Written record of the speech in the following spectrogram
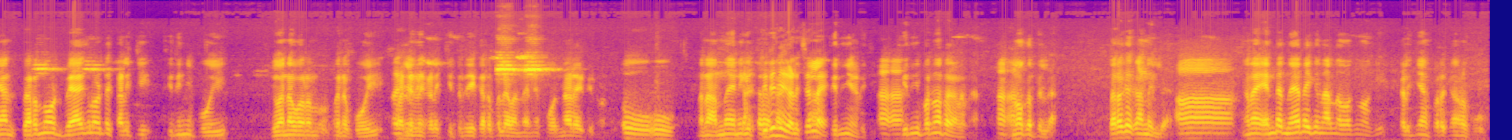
ഞാൻ പിറന്നോട്ട് ബാഗിലോട്ട് കളിച്ച് തിരിഞ്ഞു പോയി വരെ പോയി പള്ളിയിൽ നിന്ന് കളിച്ച് തിരിഞ്ഞ് കറുപ്പല വന്ന് പൊന്നാട ഇട്ടിട്ടുണ്ട്. ഓ ഓ. കാരണം അന്ന് എനിക്ക് തിരിഞ്ഞു കളിച്ചല്ലേ? തിരിഞ്ഞു കളിച്ചു. തിരിഞ്ഞ് പിറന്നോട്ടാ കളഞ്ഞ. നോക്കത്തില്ല. പിറക്കെ കണ്ണില്ല അങ്ങനെ എന്റെ നേരേക്ക് നാളെ നോക്കി നോക്കി കളിക്കാൻ അവിടെ പോകും.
